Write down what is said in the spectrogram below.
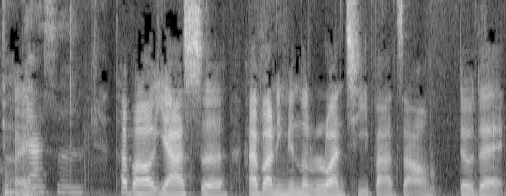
对，鸭舍。他跑到鸭舍，还把里面弄得乱七八糟，对不对？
